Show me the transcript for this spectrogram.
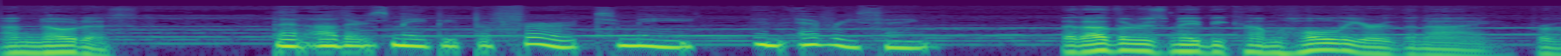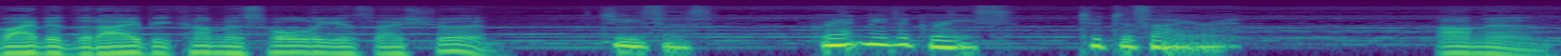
unnoticed, that others may be preferred to me in everything, that others may become holier than I, provided that I become as holy as I should. Jesus, grant me the grace to desire it. Amen.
